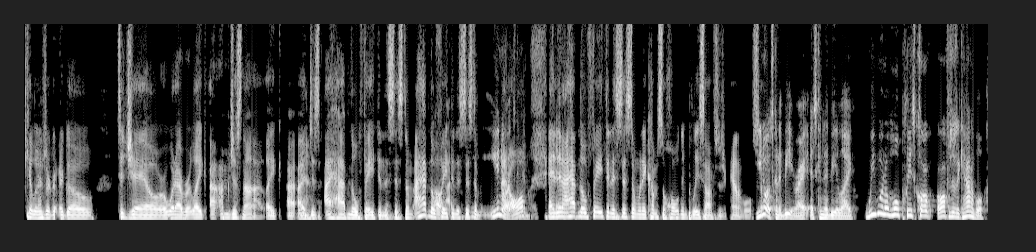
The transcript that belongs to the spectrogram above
killers are going to go to jail or whatever. Like I, I'm just not like I, I just I have no faith in the system. I have no Oh, faith in the system you know at all. And then I have no faith in the system when it comes to holding police officers accountable. You know what's going to be, right? It's going to be like, we want to hold police officers accountable.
